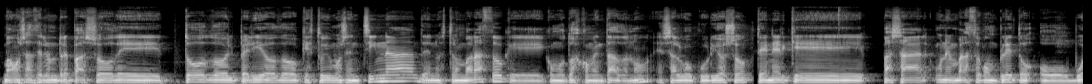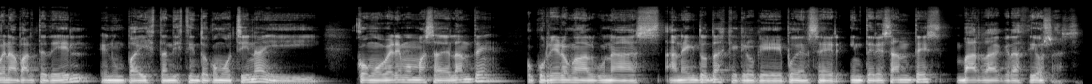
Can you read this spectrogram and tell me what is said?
vamos a hacer un repaso de todo el periodo que estuvimos en China, de nuestro embarazo, que como tú has comentado, ¿no? Es algo curioso tener que pasar un embarazo completo o buena parte de él en un país tan distinto como China y como veremos más adelante, ocurrieron algunas anécdotas que creo que pueden ser interesantes barra graciosas.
